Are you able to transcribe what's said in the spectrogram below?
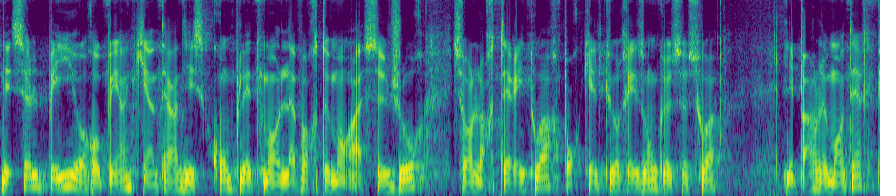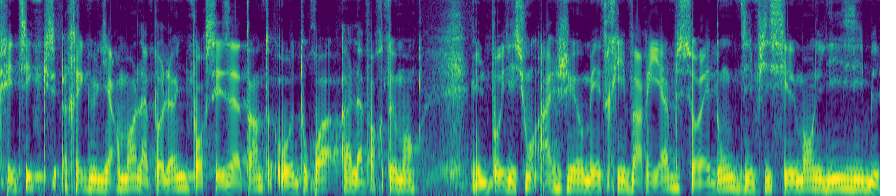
des seuls pays européens qui interdisent complètement l'avortement à ce jour sur leur territoire pour quelque raison que ce soit. Les parlementaires critiquent régulièrement la Pologne pour ses atteintes au droit à l'avortement. Une position à géométrie variable serait donc difficilement lisible.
